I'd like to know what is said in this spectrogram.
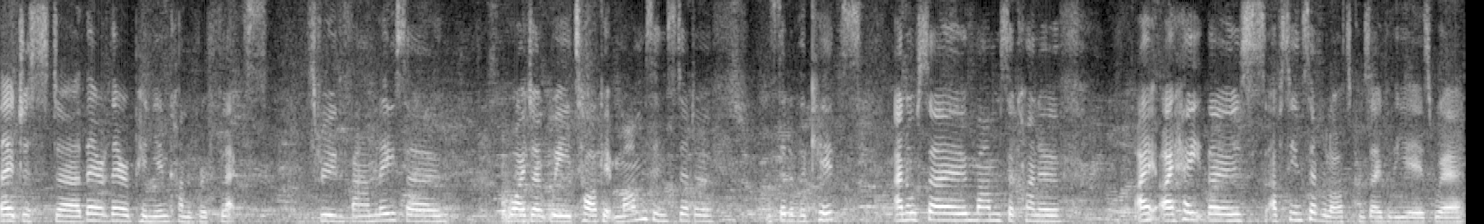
they're just uh, their their opinion kind of reflects through the family. So why don't we target mums instead of instead of the kids? And also, mums are kind of I, I hate those. I've seen several articles over the years where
